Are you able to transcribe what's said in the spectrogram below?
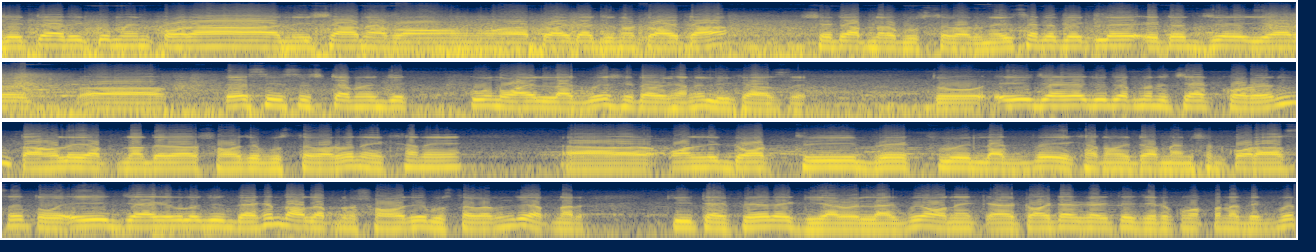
যেটা রিকমেন্ড করা নিশান এবং টয়টার জন্য টয়টা সেটা আপনারা বুঝতে পারবেন। এই সাইডে দেখলে এটার যে ইয়ার এসি সিস্টেমের যে কোন অয়েল লাগবে সেটা এখানে লেখা আছে। তো এই জায়গায় যদি আপনারা চেক করেন তাহলে আপনারা সহজে বুঝতে পারবেন। এখানে only dot three brake fluid লাগবে এখানেও এটা মেনশন করা আছে। তো এই জায়গাগুলো যদি দেখেন, তাহলে আপনারা সহজেই বুঝতে পারবেন যে আপনার কি টাইপের গিয়ার অয়েল লাগবে? অনেক টয়টার গাড়িতে যেরকম আপনারা দেখবেন,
